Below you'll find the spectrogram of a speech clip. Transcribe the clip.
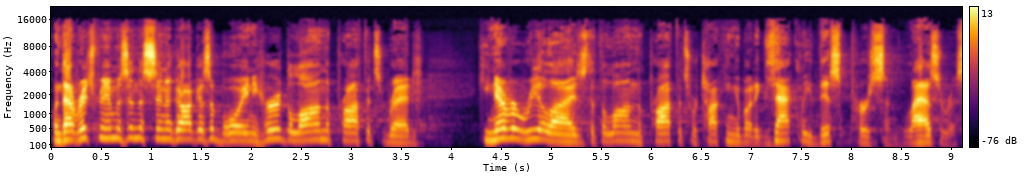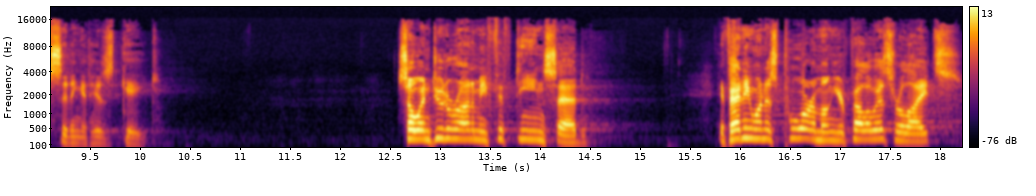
When that rich man was in the synagogue as a boy and he heard the law and the prophets read, he never realized that the law and the prophets were talking about exactly this person, Lazarus, sitting at his gate. So when Deuteronomy 15 said, if anyone is poor among your fellow Israelites,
